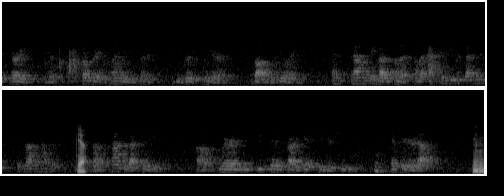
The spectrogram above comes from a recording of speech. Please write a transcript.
it's very you know, appropriate and timely just to be really clear about what we're doing. And, and I was just thinking about this from, a, from an activity perspective. It's not passive. Yeah. It's not a passive activity uh, wherein you, you sit and try to get to your chi and figure it out. Mm-hmm.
